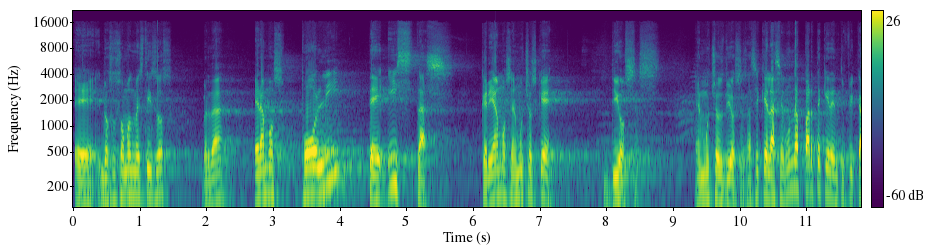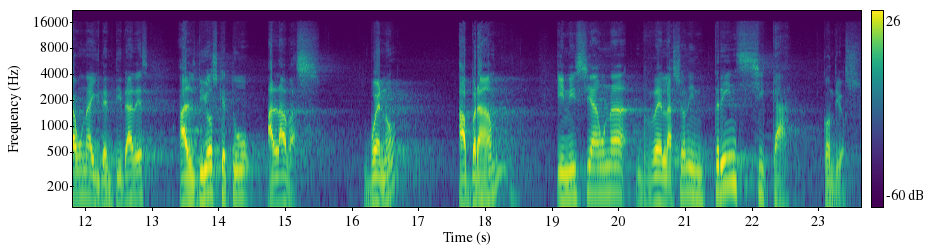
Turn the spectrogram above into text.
eh, nosotros somos mestizos, ¿verdad? Éramos politeístas, creíamos en muchos qué? Dioses, en muchos dioses. Así que la segunda parte que identifica una identidad es al Dios que tú alabas. Bueno, Abraham inicia una relación intrínseca con Dios.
